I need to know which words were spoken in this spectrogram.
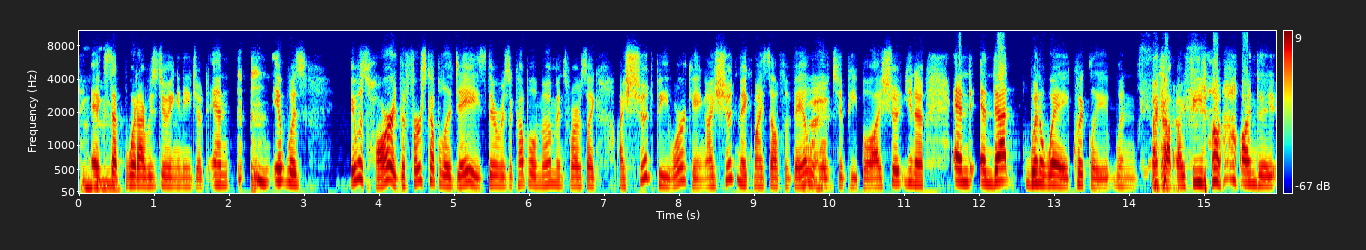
mm-hmm. except what I was doing in Egypt, and it was it was hard the first couple of days there was a couple of moments where i was like i should be working i should make myself available right. to people i should you know and and that went away quickly when i got my feet on, on the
